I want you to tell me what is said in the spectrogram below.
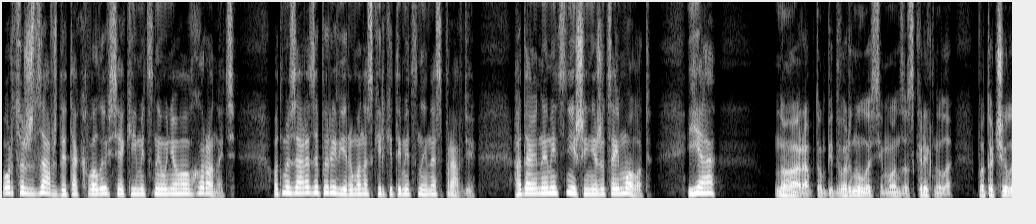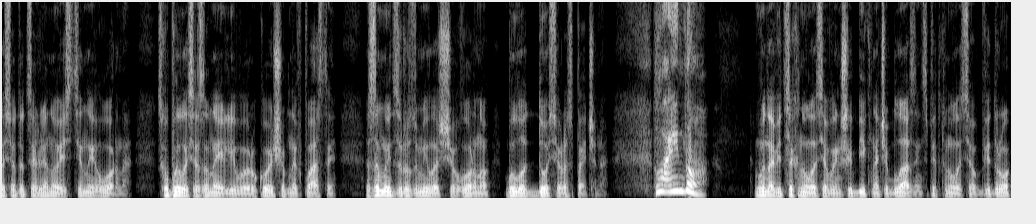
Орцо ж завжди так хвалився, який міцний у нього охоронець. От ми зараз і перевіримо, наскільки ти міцний насправді. Гадаю, не міцніший, ніж оцей молот. Я. Нога раптом підвернулась, і Монза скрикнула, поточилася до цегляної стіни горна, схопилася за неї лівою рукою, щоб не впасти. Замить зрозуміла, що горно було досі розпечене. Лайно! Вона відсихнулася в інший бік, наче блазень, спіткнулася об відро,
